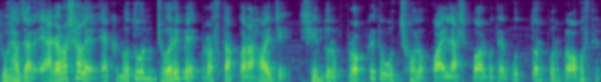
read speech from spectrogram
দুই হাজার এগারো সালের এক নতুন জরিপে প্রস্তাব করা হয় যে, সিন্ধুর প্রকৃত উৎস হল কৈলাস পর্বতের উত্তর পূর্বে অবস্থিত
